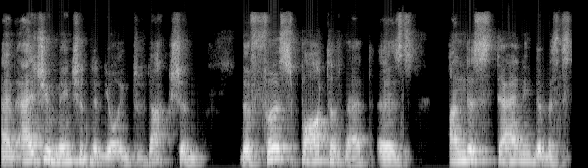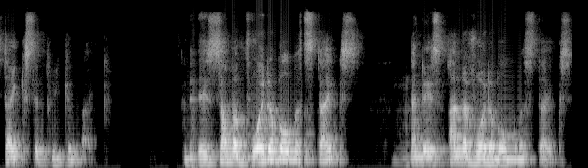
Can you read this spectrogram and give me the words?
And as you mentioned in your introduction, the first part of that is understanding the mistakes that we can make. There's some avoidable mistakes and there's unavoidable mistakes.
